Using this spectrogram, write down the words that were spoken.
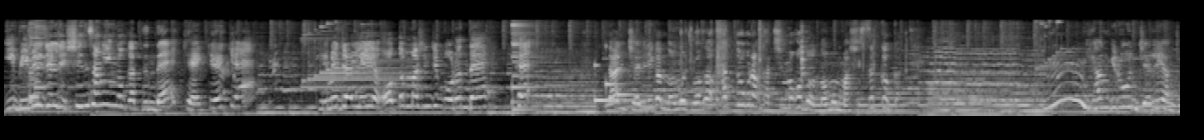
이 비밀 젤리 신상인 것 같은데? 개개개 비밀 젤리 어떤 맛인지 모른대 헤. 난 젤리가 너무 좋아서 핫도그랑 같이 먹어도 너무 맛있을 것 같아 음 향기로운 젤리 향기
